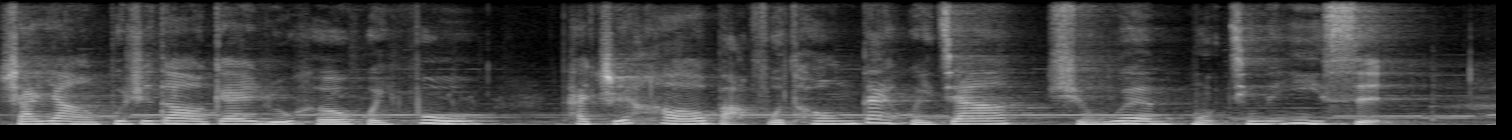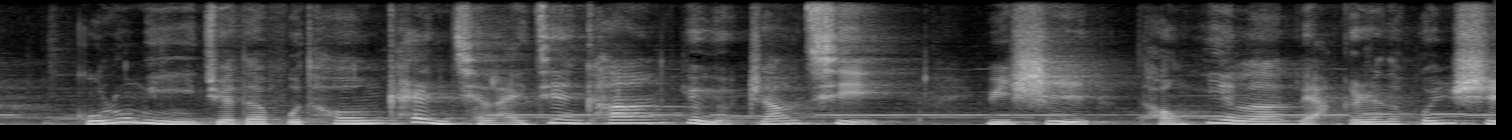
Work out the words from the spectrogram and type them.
沙样不知道该如何回复，他只好把福通带回家，询问母亲的意思。古鲁米觉得福通看起来健康又有朝气，于是。同意了两个人的婚事。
